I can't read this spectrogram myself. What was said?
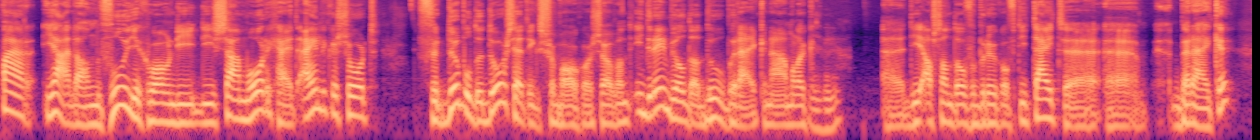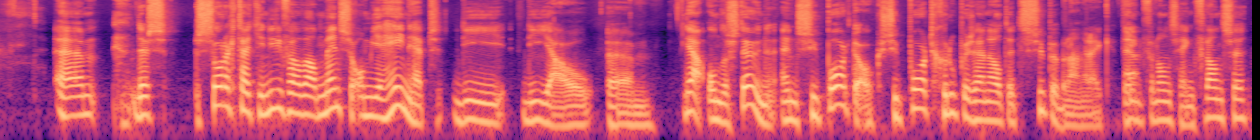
Maar ja, dan voel je gewoon die, die saamhorigheid. Eigenlijk een soort verdubbelde doorzettingsvermogen of zo. Want iedereen wil dat doel bereiken, namelijk mhm. eh, die afstand overbruggen of die tijd uh, uh, bereiken. Um, dus zorg dat je in ieder geval wel mensen om je heen hebt die, die jou um, ja, ondersteunen. En supporten ook. Supportgroepen zijn altijd superbelangrijk. Een vriend van ons, Henk Fransen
